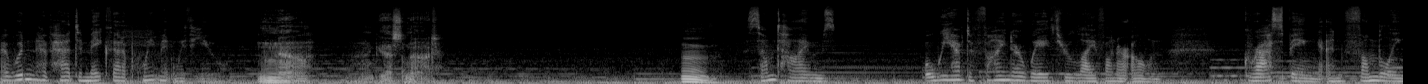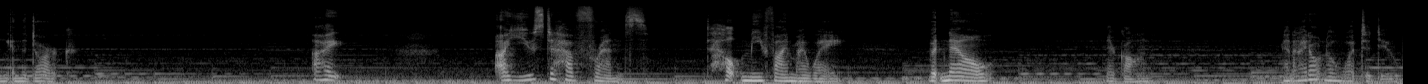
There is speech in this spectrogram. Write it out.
I wouldn't have had to make that appointment with you. No, I guess not. Hmm. Sometimes we have to find our way through life on our own, grasping and fumbling in the dark. I. I used to have friends to help me find my way, but now they're gone. And I don't know what to do.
